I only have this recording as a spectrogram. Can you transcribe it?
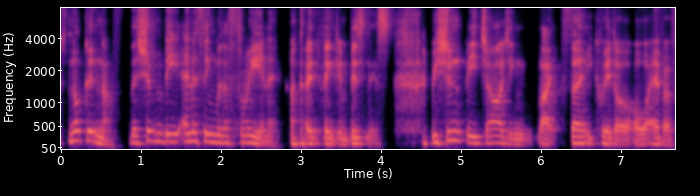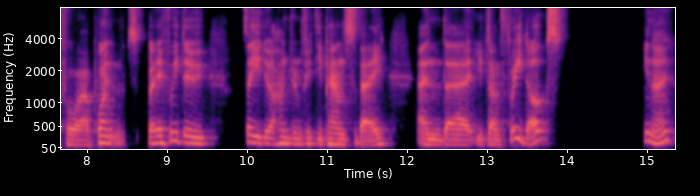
It's not good enough. There shouldn't be anything with a three in it. I don't think in business, we shouldn't be charging like 30 quid or, or whatever for our appointments. But if we do, say you do 150 pounds today, and uh, you've done three dogs, you know,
